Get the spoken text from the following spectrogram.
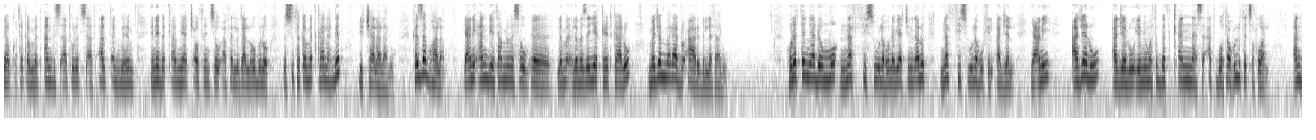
ጋር ተቀመጥ አንድ ሰዓት ሁለት ሰዓት አልጠግብህም እኔ በጣም የሚያጫውተኝ ሰው አፈልጋለሁ ብሎ እሱ ተቀመጥ ካለህ ግን ይቻላል አሉ። ከዛ በኋላ ያኒ አንድ የታመመ ሰው ለመዘየር ከሄድ ካሉ መጀመሪያ ዱዓ አድርግለት አሉ። ሁለተኛ ደግሞ ነፊሱ ለሁ ነቢያችን እንዳሉት ነፊሱ ለሁ ፊ ልአጀል ያኒ አጀሉ አጀሉ የሚሞትበት ቀንና ሰዓት ቦታ ሁሉ ተጽፈዋል። አንድ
